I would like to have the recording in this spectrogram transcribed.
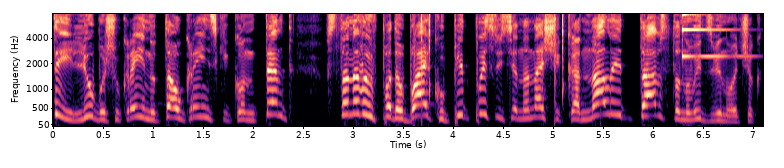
ти любиш Україну та український контент, встанови вподобайку, підписуйся на наші канали та встанови дзвіночок.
